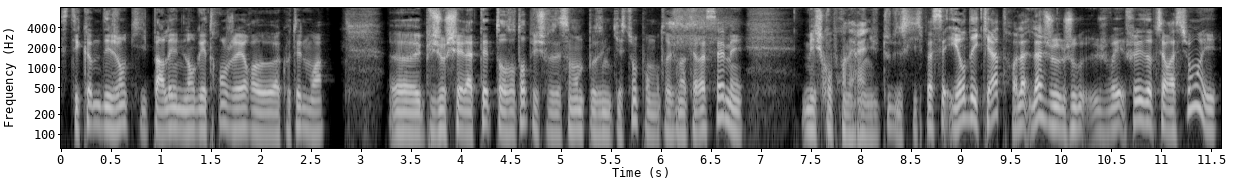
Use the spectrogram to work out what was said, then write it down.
c'était comme des gens qui parlaient une langue étrangère euh, à côté de moi. et puis j'hochais la tête de temps en temps, puis je faisais seulement de poser une question pour montrer que je m'intéressais, mais mais je comprenais rien du tout de ce qui se passait. Et en D4, là, là je, je, je, faisais des observations et,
